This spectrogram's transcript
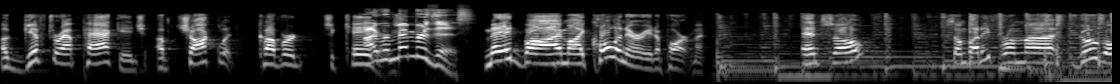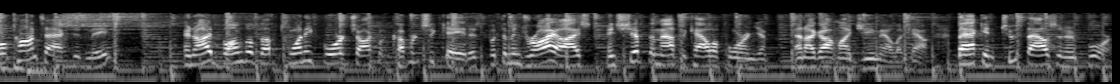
a gift wrap package of chocolate covered cicadas. I remember this. Made by my culinary department. And so somebody from uh, Google contacted me, and I bundled up 24 chocolate covered cicadas, put them in dry ice, and shipped them out to California, and I got my Gmail account back in 2004.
